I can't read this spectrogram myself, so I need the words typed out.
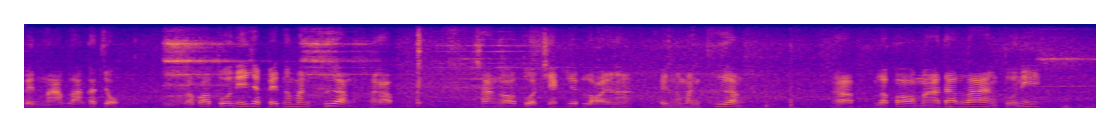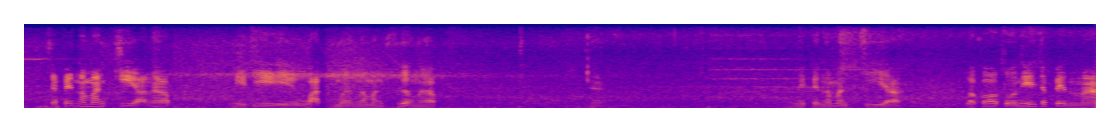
เป็นน้ำล้างกระจก แล้วก็ตัวนี้จะเป็นน้ำมันเครื่องนะครับ ช่างเขาตรวจเช็คเรียบร้อยนะเป็นน้ำมันเครื่องนะครับ แล้วก็มาด้านล่างตัวนี้จะเป็นน้ำมันเกียร์นะครับ มีที่วัดเหมือนน้ำมันเครื่องนะครับเนี่ย อันนี้เป็นน้ำมันเกียร์ แล้วก็ตัวนี้จะเป็นน้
